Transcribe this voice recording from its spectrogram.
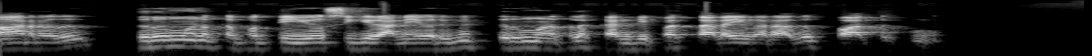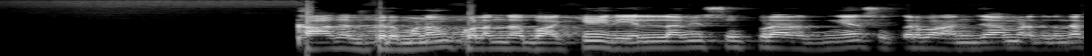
மாறுறது திருமணத்தை பத்தி யோசிக்கிற அனைவருக்குமே திருமணத்துல கண்டிப்பா தடை வராது. பார்த்துக்குங்க. காதல் திருமணம் குழந்தை பாக்கியம் இது எல்லாமே சூப்பரா இருக்குங்க. சுக்கரவாரம் அஞ்சாம் இடத்துல இருந்தா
